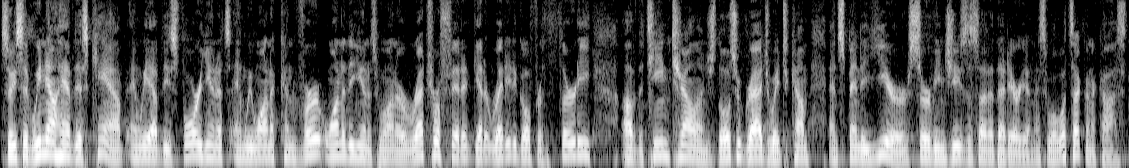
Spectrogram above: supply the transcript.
So he said, We now have this camp and we have these four units, and we want to convert one of the units. We want to retrofit it, get it ready to go for 30 of the Teen Challenge, those who graduate, to come and spend a year serving Jesus out of that area. And I said, Well, what's that going to cost?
